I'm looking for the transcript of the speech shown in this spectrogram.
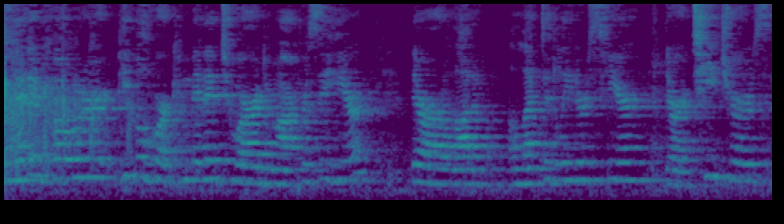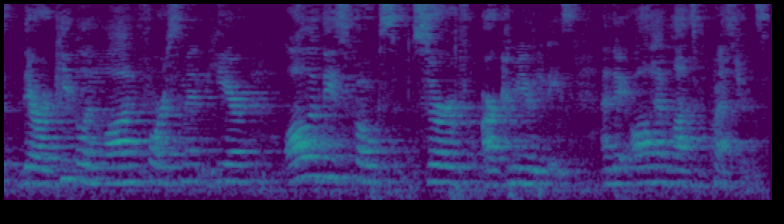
committed voter, people who are committed to our democracy here. There are a lot of elected leaders here. There are teachers. There are people in law enforcement here. All of these folks serve our communities, and they all have lots of questions.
